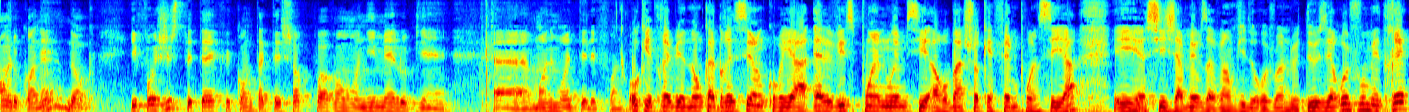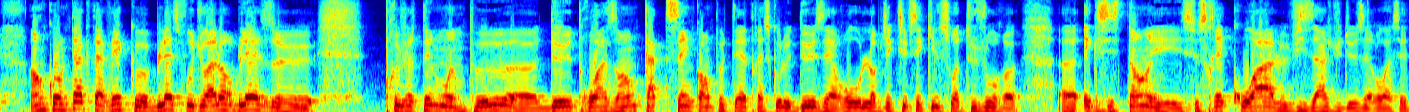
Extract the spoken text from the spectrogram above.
on le connaît. Donc, il faut juste peut-être contacter Choc pour avoir mon email ou bien euh, mon numéro de téléphone. Ok, très bien. Donc, adressez un courrier à elvis.nomc.chocfm.ca et euh, si jamais vous avez envie de rejoindre le 2-0, je vous mettrai en contact avec euh, Blaise Foudio. Alors, Blaise, projetez-nous un peu, 2, 3 ans, 4, 5 ans peut-être. Est-ce que le 2-0, l'objectif c'est qu'il soit toujours existant? Et ce serait quoi le visage du 2-0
